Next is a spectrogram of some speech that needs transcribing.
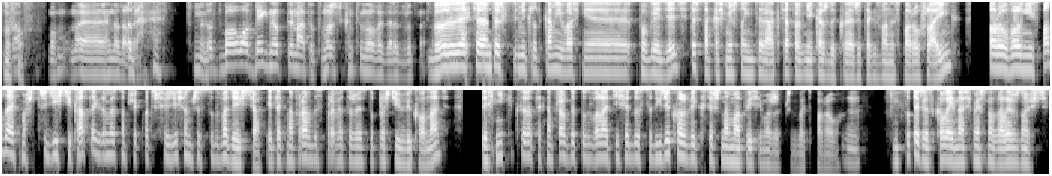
Mów, no, mów. No, e, no dobra. No. To, bo odbiegnę od tematu, to możesz kontynuować, zaraz wrócę. Bo ja chciałem też z tymi klatkami właśnie powiedzieć, też taka śmieszna interakcja, pewnie każdy kojarzy tak zwany sparrow flying. Sparrow wolniej spada, jak masz 30 klatek zamiast na przykład 60 czy 120 i tak naprawdę sprawia to, że jest to prościej wykonać techniki, która tak naprawdę pozwala ci się dostać gdziekolwiek chcesz na mapie i się możesz przydbać Sparrowa. Hmm. Więc to też jest kolejna śmieszna zależność,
